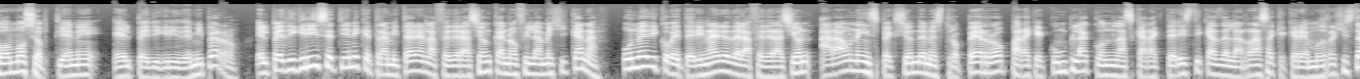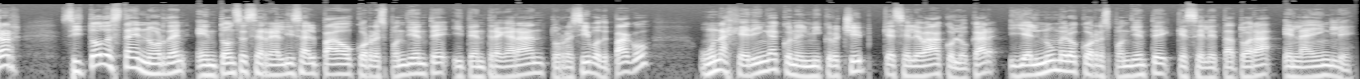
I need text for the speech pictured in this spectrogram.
cómo se obtiene el pedigrí de mi perro. El pedigrí se tiene que tramitar en la Federación Canófila Mexicana. Un médico veterinario de la federación hará una inspección de nuestro perro para que cumpla con las características de la raza que queremos registrar. Si todo está en orden, entonces se realiza el pago correspondiente y te entregarán tu recibo de pago, una jeringa con el microchip que se le va a colocar y el número correspondiente que se le tatuará en la ingle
